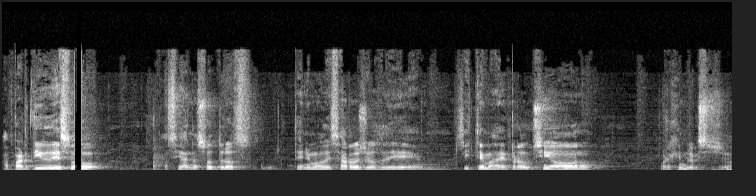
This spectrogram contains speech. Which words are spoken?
a partir de eso o sea, nosotros tenemos desarrollos de sistemas de producción, por ejemplo, qué sé yo,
